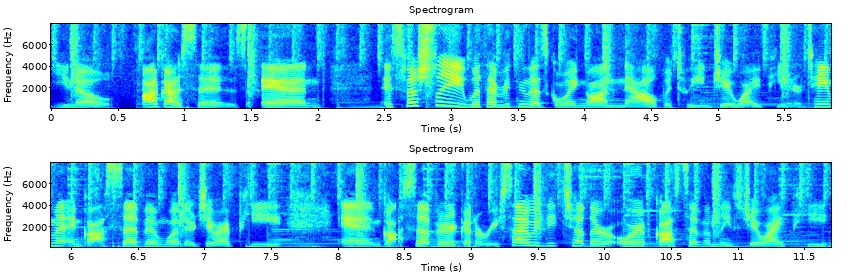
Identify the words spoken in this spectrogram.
you know, Ahgases. And especially with everything that's going on now between JYP Entertainment and GOT7, whether JYP and GOT7 are going to reside with each other or if GOT7 leaves JYP,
